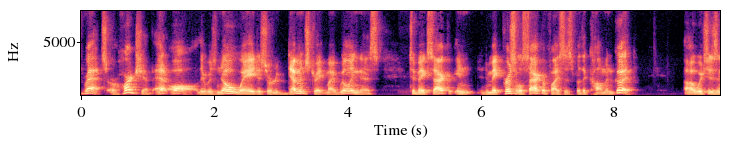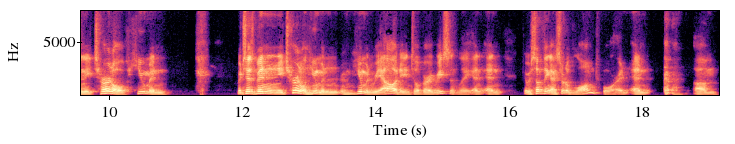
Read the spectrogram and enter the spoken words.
threats or hardship at all. There was no way to sort of demonstrate my willingness to make sacri- in, to make personal sacrifices for the common good, uh, which is an eternal human, which has been an eternal human human reality until very recently, and and it was something I sort of longed for, and and um,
